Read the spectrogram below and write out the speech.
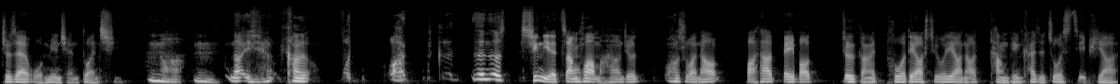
就在我面前断气。嗯啊，嗯，那一看着我哇。真的心里的脏话马上就冒出来，然后把他的背包就是赶快脱掉、修掉，然后躺平开始做 CPR。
